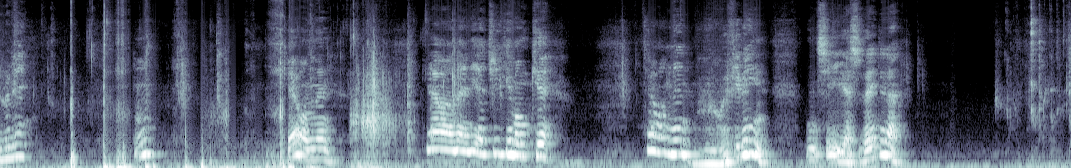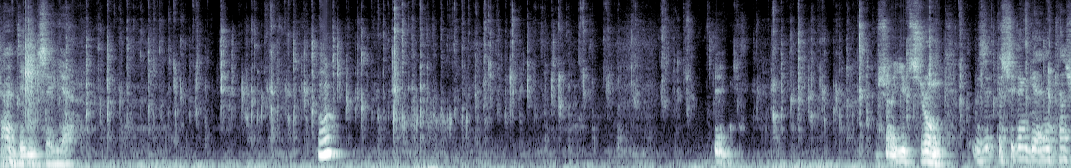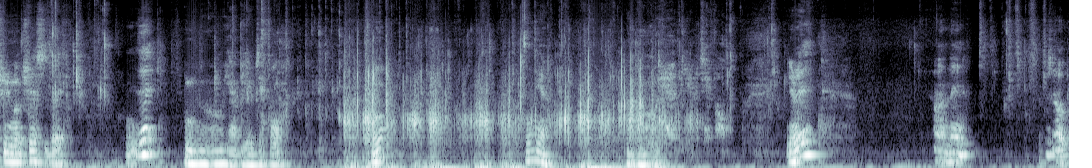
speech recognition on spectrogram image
You ready? Hmm? Go on then. Go on then, you cheeky monkey. Go on then. Where have you been? Didn't see you yesterday, did I? I didn't see you. Hmm? I'm sure you've shrunk. Is it because you didn't get any cashew nuts yesterday? Is it? Oh, yeah, beautiful. Hmm? Oh, yeah. Oh, yeah, beautiful. You ready? And then, what's up?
